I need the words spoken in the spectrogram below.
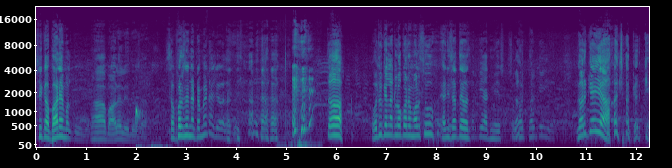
ઠીક આ ભાડે મળતું છે. હા ભાડે લીધું છે. સફરજન ને ટમેટા જેવા લાગે તો વધુ કેટલાક લોકોને મળશું? એની સાથે ઘર ઘર? કે યા? અચ્છા ઘર કે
